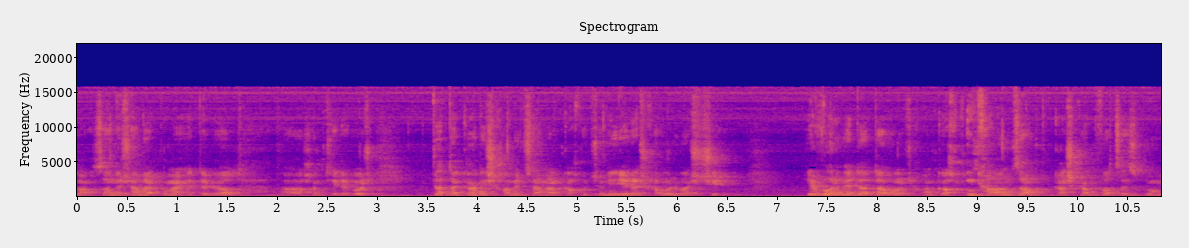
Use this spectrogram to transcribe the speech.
բան, սա նշանակում է հետեւյալ խնդիրը, որ դատական իշխանության անկախությունը երաշխավորված չի։ Եվ որևէ դատավոր անկախ ինքը անձամբ կաշկանդված է զգում,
